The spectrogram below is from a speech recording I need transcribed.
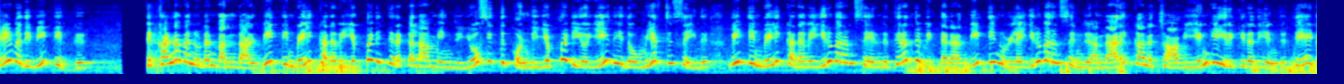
ரேவதி வீட்டிற்கு கணவனுடன் வந்தாள் வீட்டின் வெளிக்கதவை எப்படி திறக்கலாம் என்று யோசித்துக் கொண்டு எப்படியோ ஏதேதோ முயற்சி செய்து வீட்டின் வெளிக்கதவை இருவரும் சேர்ந்து திறந்து விட்டனர். வீட்டின் உள்ளே இருவரும் சென்று அந்த அறைக்கான சாவி எங்கே இருக்கிறது என்று தேட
